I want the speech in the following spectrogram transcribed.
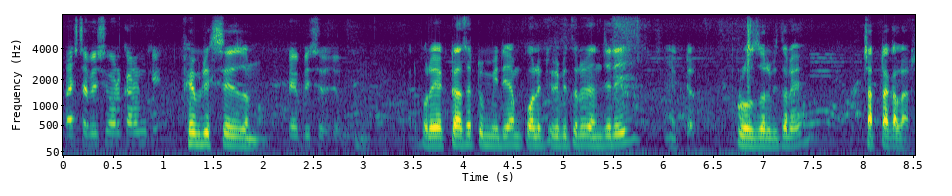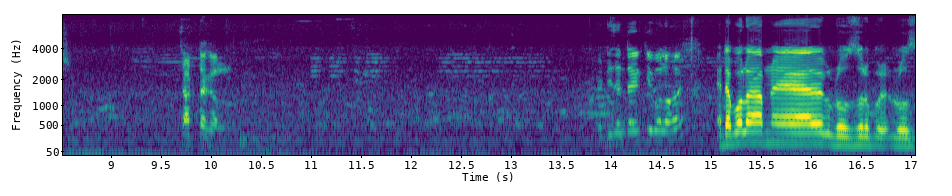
প্রাইসটা বেশি হওয়ার কারণ কি? ফেব্রিক্সের জন্য। ফেব্রিক্সের জন্য। তারপরে একটা আছে একটু মিডিয়াম কোয়ালিটির ভিতরে রেঞ্জেরই একটা রোজের ভিতরে চারটা কালার। চারটা কালার। ডিজাইনটাকে কি বলা হয়? এটা বলা হয় আপনার রোজ আচ্ছা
